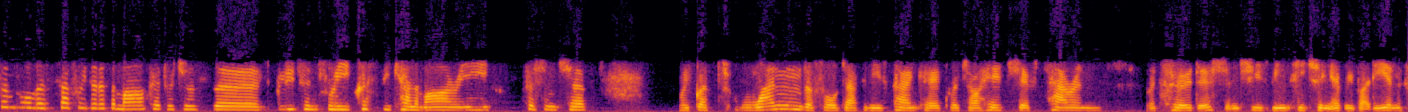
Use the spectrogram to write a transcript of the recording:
simple, the stuff we did at the market, which is the gluten-free crispy calamari, fish and chips. We've got wonderful Japanese pancake, which our head chef Taryn it's her dish, and she's been teaching everybody, and it's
